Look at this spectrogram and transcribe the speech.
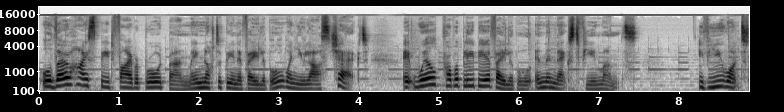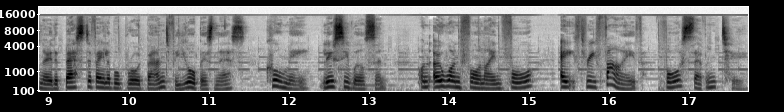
Although high-speed fibre broadband may not have been available when you last checked, it will probably be available in the next few months. If you want to know the best available broadband for your business, call me, Lucy Wilson, on 01494 835 472.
